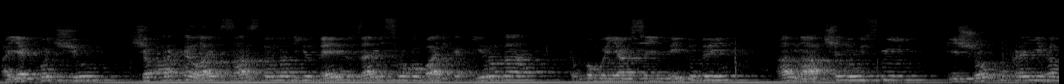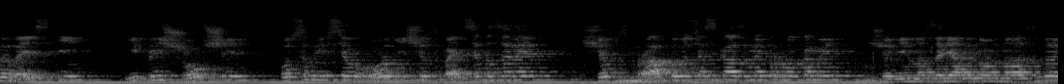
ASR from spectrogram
А як почув, що Архелай царствує над юдею замість свого батька Ірода, то побоявся йти туди, а навчений у сні пішов у краї Галилейські і, прийшовши, поселився у городі, що зветься Назарет, щоб справдилося сказане пророками, що він назарянином назветься.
